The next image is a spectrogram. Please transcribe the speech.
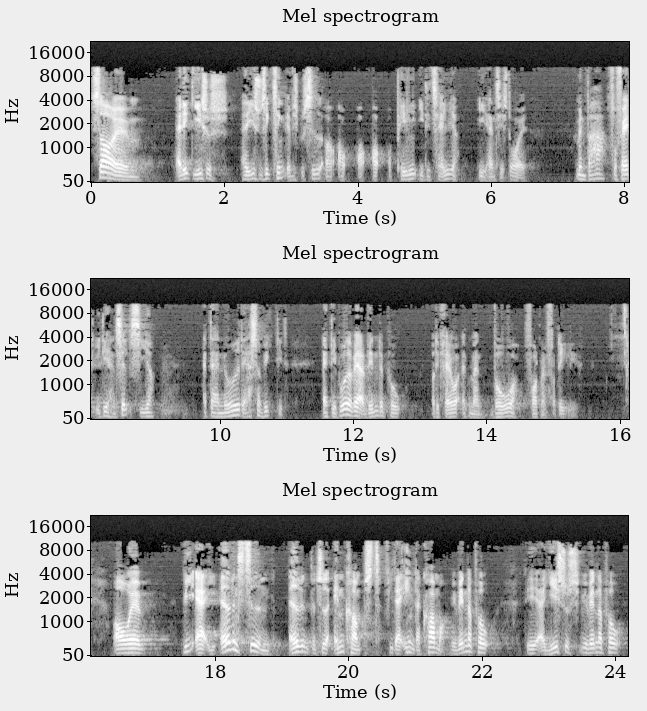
så øh, er det ikke Jesus, havde Jesus ikke tænkt, at vi skulle sidde og, og, og, og pille i detaljer i hans historie. Men bare få fat i det, han selv siger. At der er noget, der er så vigtigt, at det både er værd at vente på, og det kræver, at man våger, for at man får del i det. Og øh, vi er i adventstiden. Advent betyder ankomst, fordi der er en, der kommer. Vi venter på. Det er Jesus, vi venter på.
